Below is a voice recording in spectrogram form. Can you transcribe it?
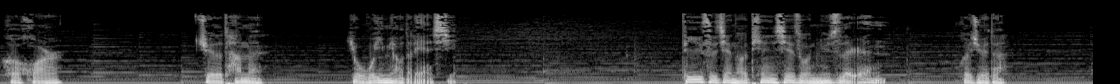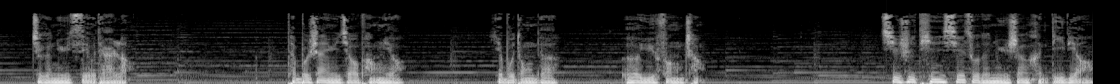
和花儿，觉得他们。有微妙的联系。第一次见到天蝎座女子的人，会觉得这个女子有点冷。她不善于交朋友，也不懂得阿谀奉承。其实天蝎座的女生很低调，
